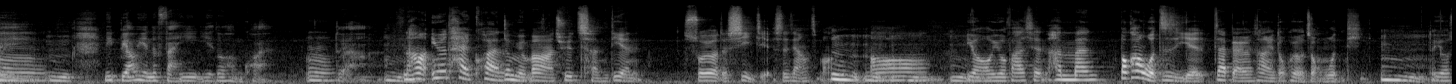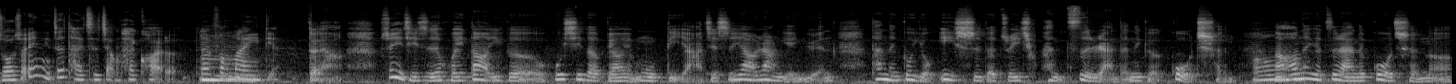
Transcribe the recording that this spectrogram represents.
嗯，你表演的反应也都很快，嗯，对啊，嗯，然后因为太快就没有办法去沉淀。所有的细节是这样子吗？嗯嗯哦，有有发现很蛮，包括我自己也在表演上也都会有这种问题。嗯，对，有时候说，哎，你这台词讲太快了，再放慢一点。对啊，所以其实回到一个呼吸的表演目的啊，只是要让演员他能够有意识的追求很自然的那个过程，然后那个自然的过程呢，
